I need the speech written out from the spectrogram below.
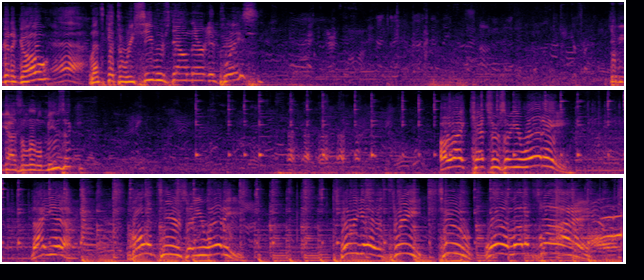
We're gonna go. Yeah. Let's get the receivers down there in place. Give you guys a little music. All right, catchers, are you ready? Not yet. Volunteers, are you ready? Here we go in three, two, one, let them fly.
